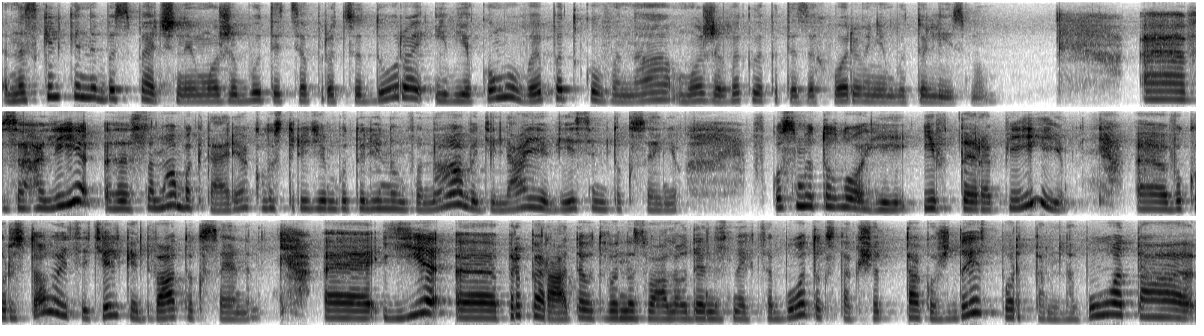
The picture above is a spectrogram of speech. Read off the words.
Наскільки небезпечною може бути ця процедура і в якому випадку вона може викликати захворювання ботулізмом? Е, Взагалі, е, сама бактерія колостридіум ботуліном вона виділяє 8 токсинів. В косметології і в терапії е, використовується тільки два токсини. Е, Є е, препарати, от ви назвали один з них це ботокс, так що також диспорт, там набота,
